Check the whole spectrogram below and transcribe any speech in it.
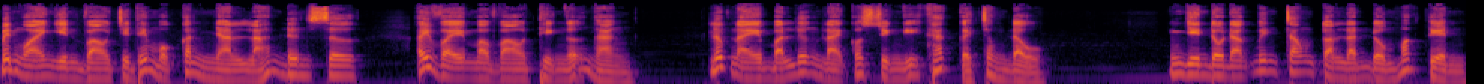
Bên ngoài nhìn vào chỉ thấy một căn nhà lá đơn sơ. Ấy vậy mà vào thì ngỡ ngàng. Lúc này bà Lương lại có suy nghĩ khác ở trong đầu. Nhìn đồ đạc bên trong toàn là đồ mắc tiền.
